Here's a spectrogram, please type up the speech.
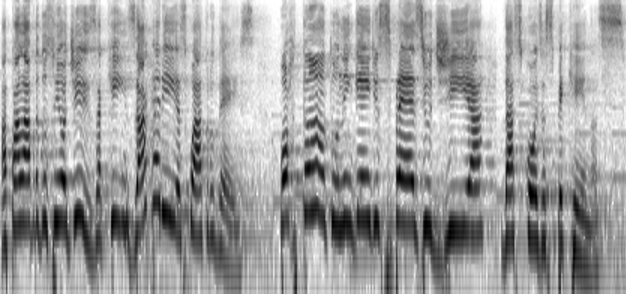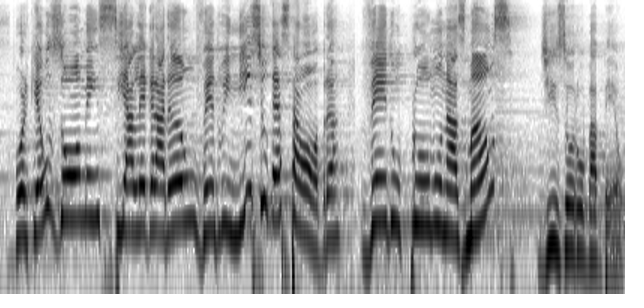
A palavra do Senhor diz aqui em Zacarias 4,10: Portanto, ninguém despreze o dia das coisas pequenas, porque os homens se alegrarão vendo o início desta obra, vendo o prumo nas mãos de Zorobabel.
